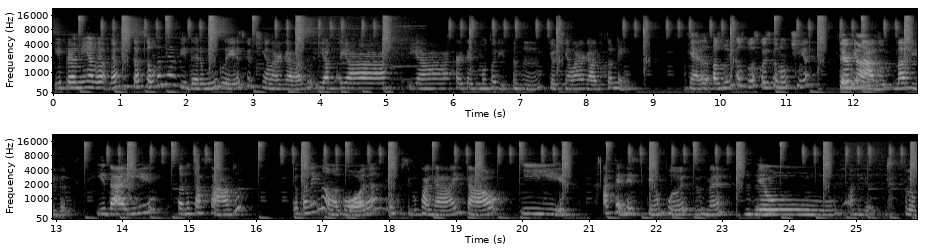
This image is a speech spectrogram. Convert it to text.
E pra mim, a, minha- a frustração da minha vida era o inglês que eu tinha largado e a, e a, e a carteira de motorista, Uhum. que eu tinha largado também. Que eram as únicas duas coisas que eu não tinha Terminado. terminado na vida. E daí, ano passado, eu falei, não, agora eu consigo pagar e tal. E até nesse tempo antes, né? Uhum. Eu. Amiga, Pronto,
